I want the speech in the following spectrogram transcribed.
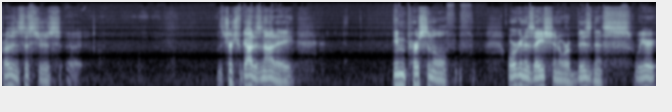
brothers and sisters, uh, the Church of God is not a impersonal organization or a business. We are,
